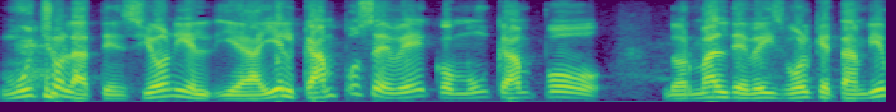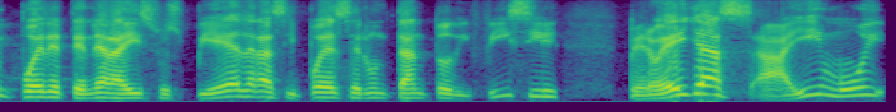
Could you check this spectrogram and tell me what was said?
mucho la atención y, el, y ahí el campo se ve como un campo normal de béisbol que también puede tener ahí sus piedras y puede ser un tanto difícil, pero ellas ahí muy,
